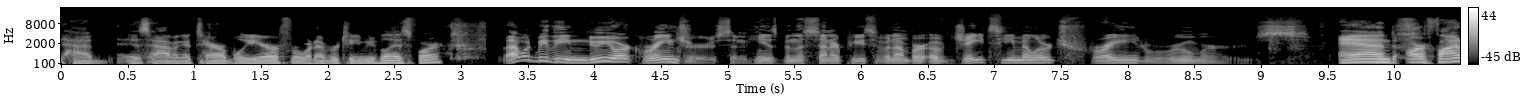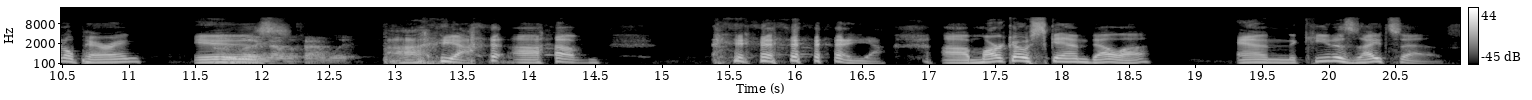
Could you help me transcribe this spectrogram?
had is having a terrible year for whatever team he plays for. That would be the New York Rangers, and he has been the centerpiece of a number of JT Miller trade rumors. And our final pairing Really letting is down the family. Uh, yeah. Um, yeah. Uh, Marco Scandella and Nikita Zaitsev.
